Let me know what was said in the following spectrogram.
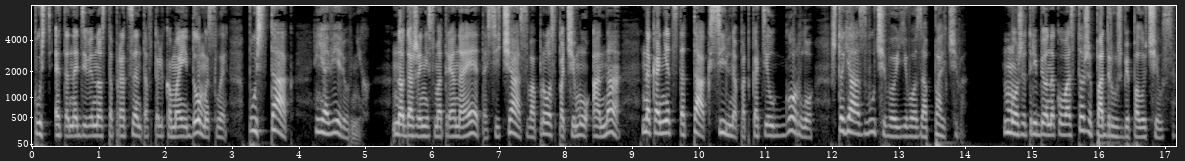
Пусть это на 90% только мои домыслы, пусть так, я верю в них. Но даже несмотря на это, сейчас вопрос, почему она наконец-то так сильно подкатил к горлу, что я озвучиваю его запальчиво. Может, ребенок у вас тоже по дружбе получился?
